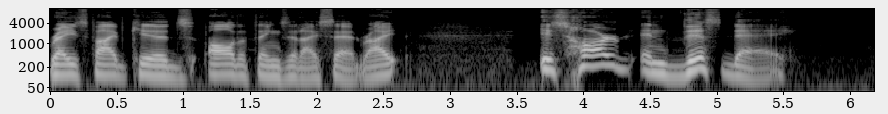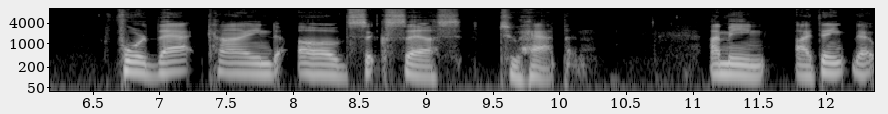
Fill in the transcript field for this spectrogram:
raised five kids, all the things that I said, right? It's hard in this day for that kind of success to happen. I mean, I think that,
